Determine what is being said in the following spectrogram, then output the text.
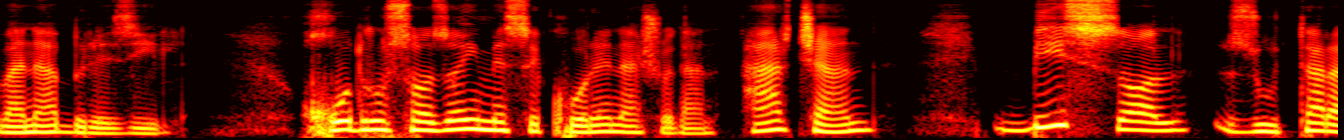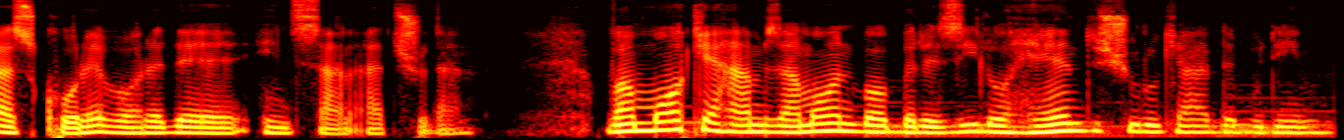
و نه برزیل. خودروسازایی مثل کره نشدن. هرچند 20 سال زودتر از کره وارد این صنعت شدن. و ما که همزمان با برزیل و هند شروع کرده بودیم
